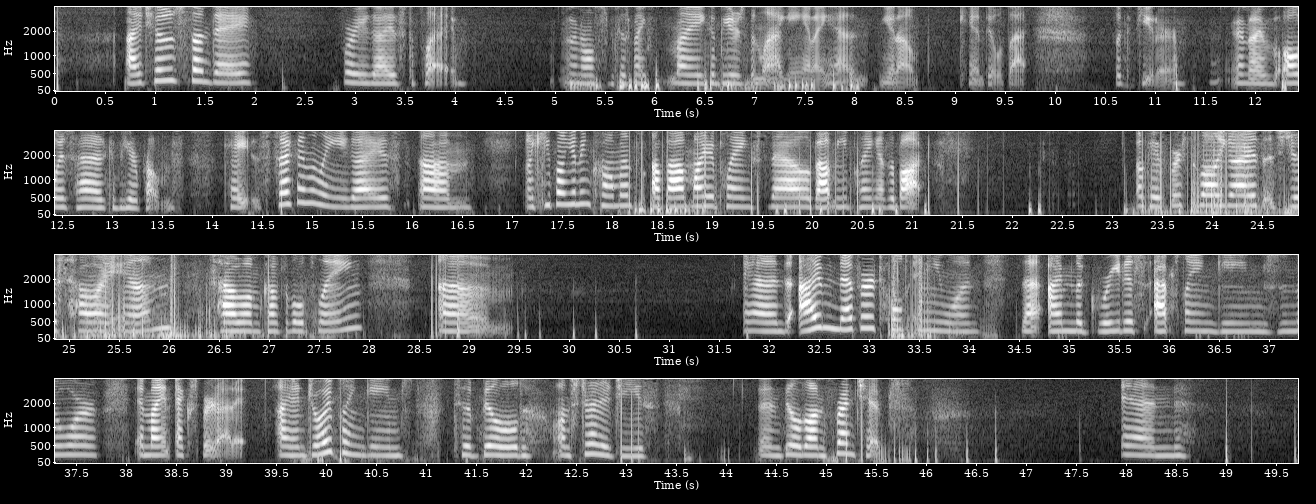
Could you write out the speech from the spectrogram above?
I chose Sunday for you guys to play. And also because my my computer's been lagging and I had, you know, can't deal with that. The computer. And I've always had computer problems. Okay, secondly, you guys, um, I keep on getting comments about my playing style, about me playing as a bot. Okay, first of all, you guys, it's just how I am. It's how I'm comfortable playing. Um, and I've never told anyone that I'm the greatest at playing games, nor am I an expert at it. I enjoy playing games to build on strategies and build on friendships and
